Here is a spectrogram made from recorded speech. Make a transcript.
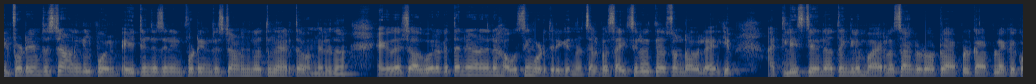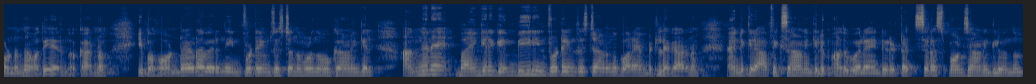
ഇൻഫോട്ടീം സിസ്റ്റം ആണെങ്കിൽ പോലും എയ്റ്റ് ഇഞ്ചസിന് ഇൻഫോട്ടീം സിസ്റ്റം ആണ് ഇതിനകത്ത് നേരത്തെ വന്നിരുന്നത്. ഏകദേശം അതുപോലൊക്കെ തന്നെയാണ് ഇതിന്റെ ഹൗസിംഗ് കൊടുത്തിരിക്കുന്നത്. ചിലപ്പോൾ സൈസിൽ വ്യത്യാസം ഉണ്ടാവില്ലായിരിക്കും. അറ്റ്ലീസ്റ്റ് ഇതിനകത്തെങ്കിലും wireless Android Auto Apple CarPlay ഒക്കെ കൊണ്ടുവന്നാൽ മതിയായിരുന്നു. കാരണം ഇപ്പോൾ ഹോണ്ടയുടെ വരുന്ന ഇൻഫോട്ടീം സിസ്റ്റം നമ്മൾ നോക്കുകയാണെങ്കിൽ അങ്ങനെ ഭയങ്കര ഗംഭീര ഇൻഫോട്ടീം സിസ്റ്റം ആണെന്ന് പറയാൻ പറ്റില്ല. കാരണം അതിന്റെ ഗ്രാഫിക്സ് ആണെങ്കിലും അതുപോലെ അതിന്റെ ഒരു ടച്ച് റെസ്പോൺസ് ആണെങ്കിലും ഒന്നും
